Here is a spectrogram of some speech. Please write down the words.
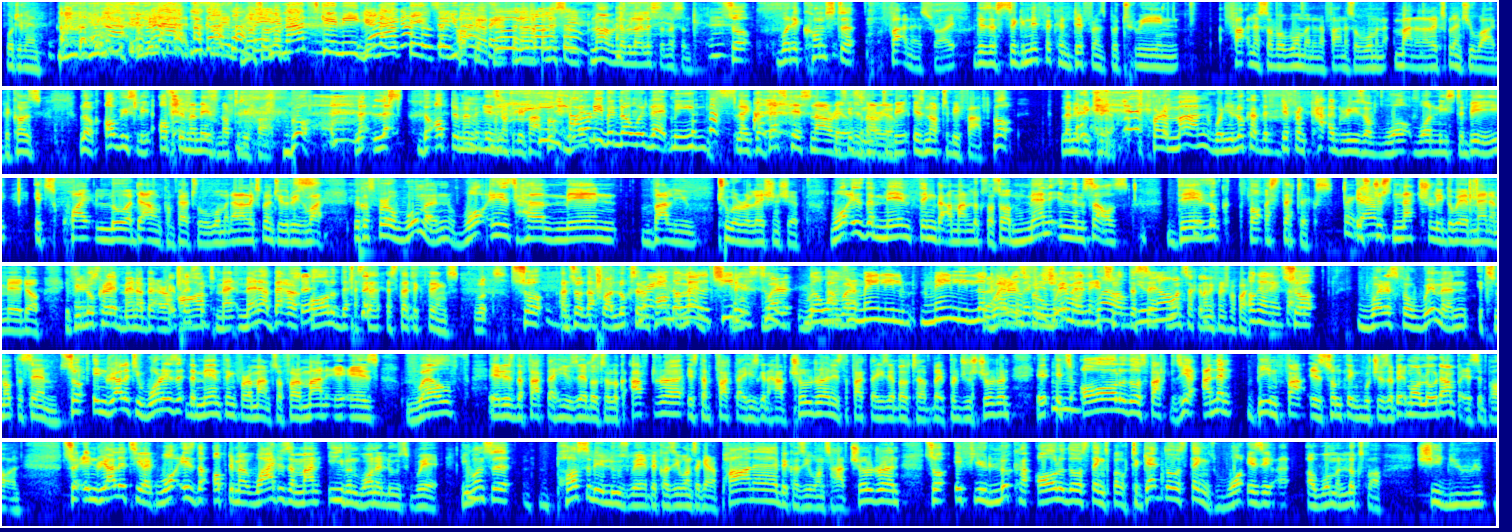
What do you mean? You're not. You're not. you got slim. No, so you're not skinny. You're Yeah, not you got fit. some So you big got Okay, to okay. too, No, you no, but listen. saying? No, no, listen, listen. So when it comes to fatness, right? There's a significant difference between fatness of a woman and a fatness of a woman man, and I'll explain to you why. Because look, obviously, optimum is not to be fat, but let, let, the optimum is not to be fat. But I don't even know what that means. like the best case scenario Best case is not to be is not to be fat. But let me be clear. For a man, when you look at the different categories of what one needs to be, it's quite lower down compared to a woman. And I'll explain to you the reason why. Because for a woman, what is her main value to a relationship? What is the main thing that a man looks for? So men in themselves, they look for aesthetics. Right. It's Yeah. just naturally the way men are made up. If you Very look at it, men are better at art, men, men are better at Shit. all of the aesthetic things. Looks. So and so that's why looks are Right, important for men. are the cheaters too. Where- the ones where- who mainly mainly look Whereas at for the visual women, as it's well, not the you same. know? One second, let me finish my point. Okay, okay. So, whereas for women, it's not the same. So, in reality, what is it the main thing for a man? So, for a man, it is wealth. It is the fact that he is able to look after her. It's the fact that he's going to have children. It's the fact that he's able to like, produce children. It, It's Mm-hmm. all of those factors. Yeah, and then being fat is something which is a bit more low down, but it's important. So, in reality, like, what is the optimum? Why does a man even want to lose weight? He wants to possibly lose weight because he wants to get a partner, because he wants to have children. So, if you look at all of those things, but to get those things, what is it a, a woman looks for? She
